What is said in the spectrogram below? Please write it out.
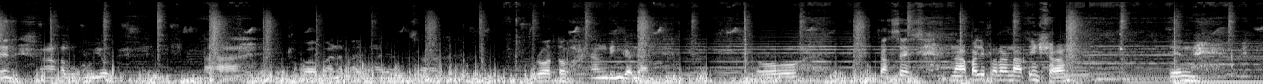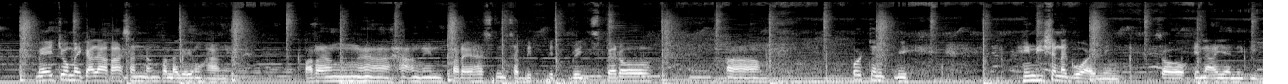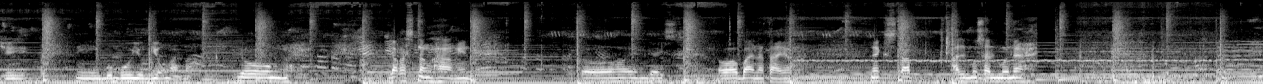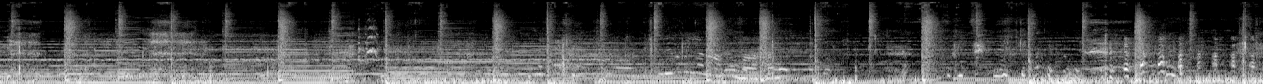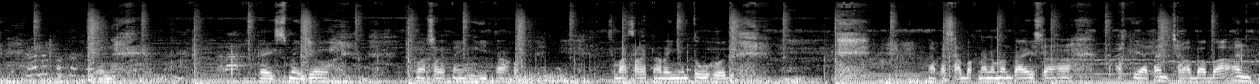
Natin mga kabubuyog. Ah bababa na tayo ngayon sa grotto ng Dinggalan so success. Napaliparan natin siya. Then medyo may kalakasan lang talaga yung hangin. Parang ah, hangin parehas dun sa Bitbit Bridge. Pero um, fortunately hindi siya nag-warning. So kinaya ni DJ ni Bubuyog yung ano yung lakas ng hangin so ayun guys bababa na tayo next stop almusal muna. Guys, medyo sumasakit na yung hita ko. Sumasakit na rin yung tuhod. Napasabak na naman tayo sa akyatan tsaka babaan.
